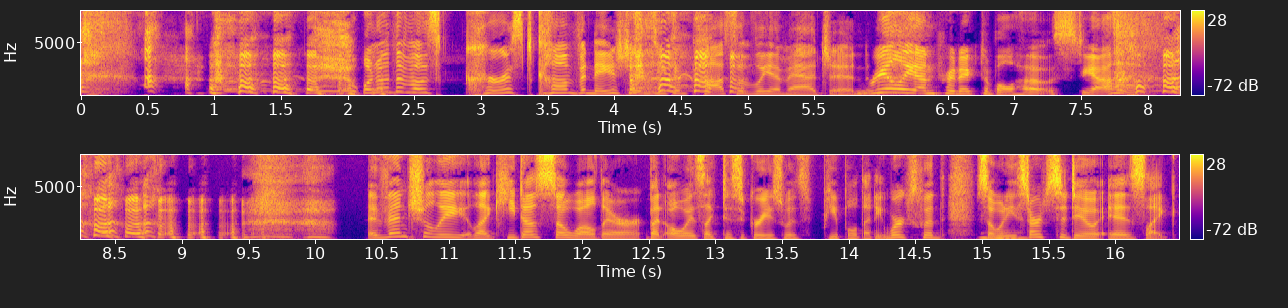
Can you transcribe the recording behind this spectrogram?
One of the most cursed combinations you could possibly imagine. really unpredictable host. Yeah. Eventually, like he does so well there, but always like disagrees with people that he works with. So what he Mhm. starts to do is like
